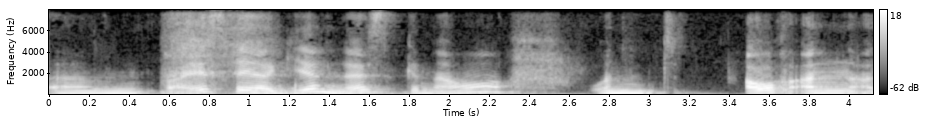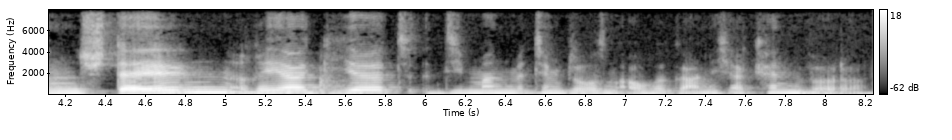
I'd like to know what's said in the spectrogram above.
ähm, weiß reagieren lässt, genau, und auch an, an Stellen reagiert, die man mit dem bloßen Auge gar nicht erkennen würde.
